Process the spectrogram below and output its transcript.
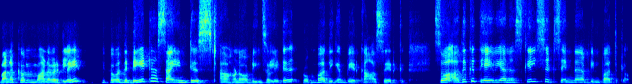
வணக்கம் மாணவர்களே. இப்போ வந்து டேட்டா சயின்டிஸ்ட் ஆகணும் அப்படின்னு சொல்லிட்டு ரொம்ப அதிகம் பேருக்கு ஆசை இருக்கு. ஸோ அதுக்கு தேவையான ஸ்கில் செட்ஸ் என்ன அப்படின்னு பார்த்துக்கலாம்.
